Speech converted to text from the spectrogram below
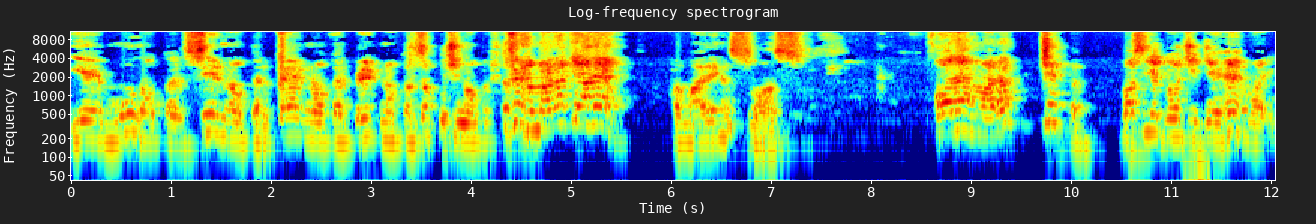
ये मुँह नौकर, सिर नौकर, पैर नौकर, पेट नौकर, सब कुछ नौकर। तो फिर हमारा क्या है? हमारे है श्वास। और है हमारा चित्त। बस ये दो चीज़ें हैं हमारी।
